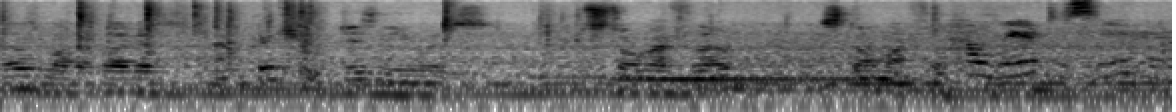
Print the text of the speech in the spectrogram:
Those motherfuckers. I'm pretty sure Disney was Stole my flow. stole my foot. How weird to see her.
